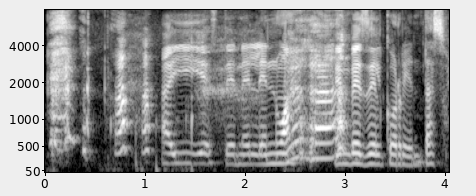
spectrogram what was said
Ahí este, en el lenoir en vez del corrientazo.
